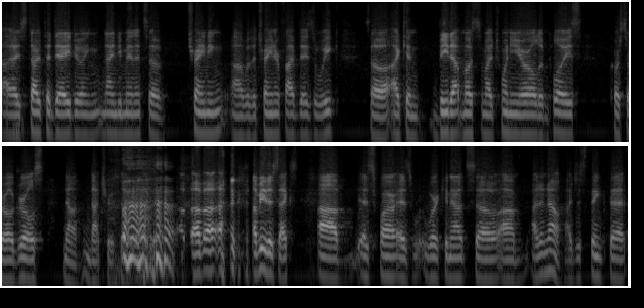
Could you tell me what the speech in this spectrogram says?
I start the day doing 90 minutes of training uh, with a trainer five days a week, so I can beat up most of my 20 year old employees Of course, they're all girls. No, not true. of, of, uh, of either sex, uh, as far as working out. So um, I don't know. I just think that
